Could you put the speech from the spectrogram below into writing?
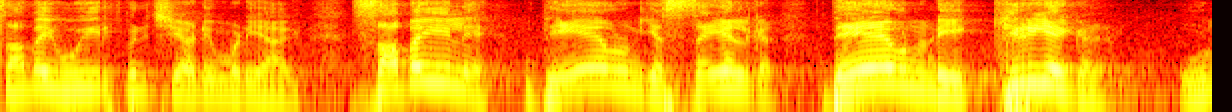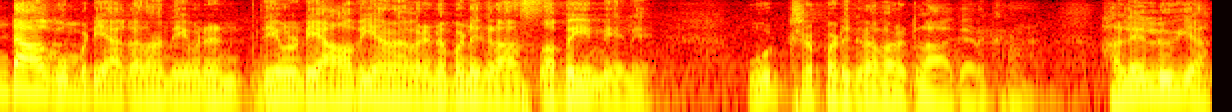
சபை உயிர் பிரிச்சு அடையும்படியாக. சபையிலே தேவனுடைய செயல்கள் தேவனுடைய கிரியைகள் உண்டாகும்படியாக தான் தேவன் தேவனுடைய ஆவியானவர் என்ன பண்ணுகிறார்? சபை மேலே ஊற்றப்படுகிறவர்களாக இருக்கிறார். Hallelujah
